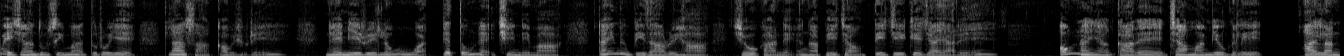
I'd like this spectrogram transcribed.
မေရန်သူစီမှသူတို့ရဲ့လစာကောက်ယူတယ်။နယ်မြေတွေလုံးဝပြတ်သုံးတဲ့အခြေအနေမှာတိုင်းသူပြည်သားတွေဟာယောဂာနဲ့အငတ်ပေးကြောင်းတည်ကြည်ခဲ့ကြရတယ်။အုံနိုင်ရန်ကာတဲ့ဂျာမန်မြို့ကလေးအိုင်လန်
